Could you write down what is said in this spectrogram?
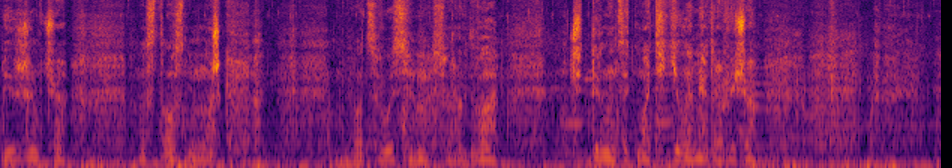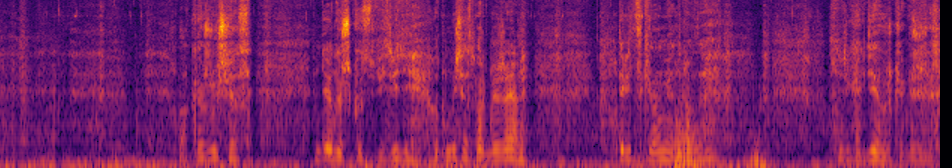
Бежим, что, осталось немножко. 28, 42, 14, мать, километров еще. Покажу сейчас дедушку спереди. Вот мы сейчас пробежали 30 километров, да? Смотри, как девушка бежит.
